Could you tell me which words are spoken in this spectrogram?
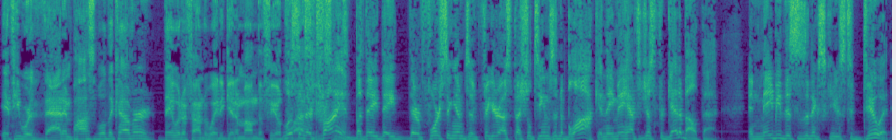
If he were that impossible to cover, they would have found a way to get him on the field. the Listen, last they're few trying, seasons. but they they they're forcing him to figure out special teams and to block, and they may have to just forget about that. And maybe this is an excuse to do it.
